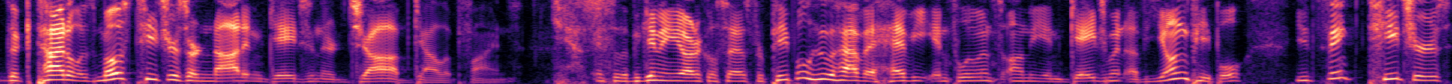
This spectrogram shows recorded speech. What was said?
the title is Most Teachers Are Not Engaged in Their Job, Gallup finds. Yes. And so the beginning of the article says for people who have a heavy influence on the engagement of young people, you'd think teachers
